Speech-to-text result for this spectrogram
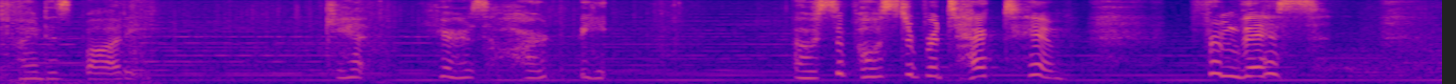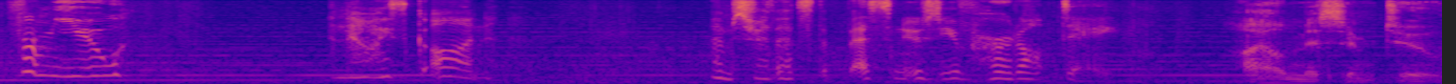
find his body. Can't hear his heartbeat. I was supposed to protect him. From this. From you. And now he's gone. I'm sure that's the best news you've heard all day. I'll miss him too.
